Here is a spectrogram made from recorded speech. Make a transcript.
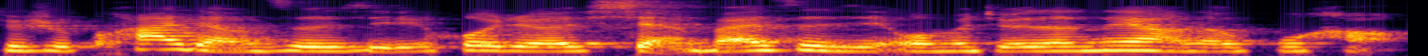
就是夸奖自己或者显摆自己。我们觉得那样的不好。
